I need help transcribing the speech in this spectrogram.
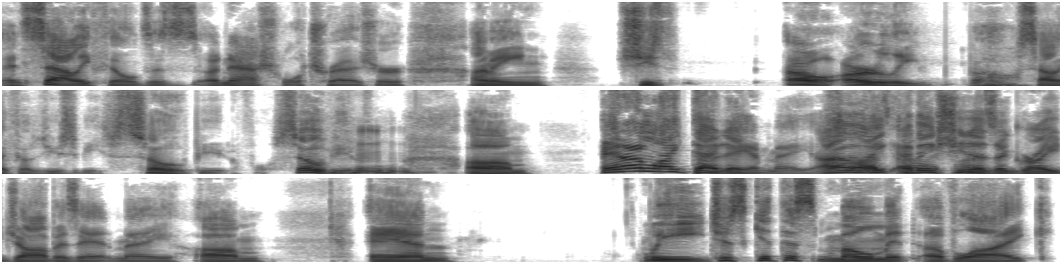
and Sally Fields is a national treasure. I mean, she's oh early. Oh, Sally Fields used to be so beautiful, so beautiful. um, and I like that Aunt May. I So like. I think she does a great job as Aunt May. Um, and we just get this moment of like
